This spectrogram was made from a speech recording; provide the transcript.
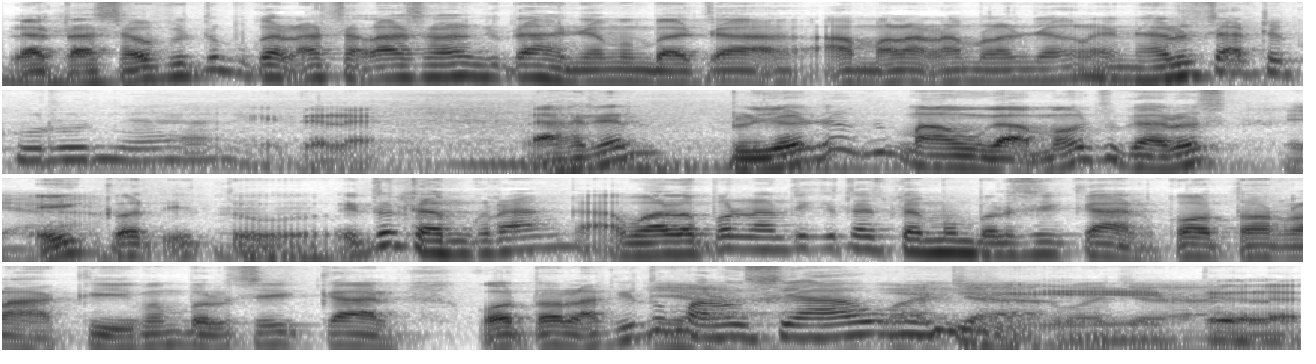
Lah tasawuf itu bukan asal-asalan kita hanya membaca amalan-amalan yang lain, harus ada gurunya gitu lah. Lah akhirnya beliau mau nggak mau juga harus Ya. ikut itu. Itu dalam kerangka. Walaupun nanti kita sudah membersihkan, kotor lagi, membersihkan, kotor lagi itu Ya, manusiawi. wajar, wajar. Gitu lah.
